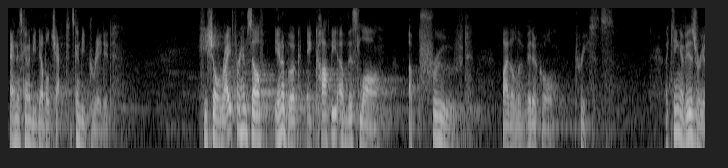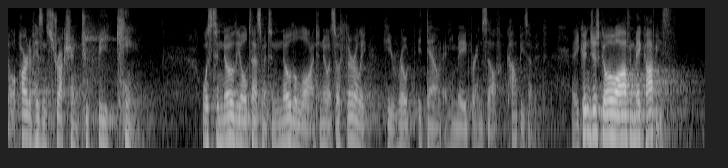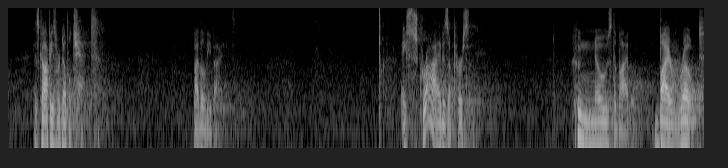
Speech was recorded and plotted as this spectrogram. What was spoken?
and it's going to be double checked, it's going to be graded. He shall write for himself in a book a copy of this law approved by the Levitical priests. The king of Israel, a part of his instruction to be king, was to know the Old Testament, to know the law, and to know it so thoroughly, he wrote it down and he made for himself copies of it. And he couldn't just go off and make copies, his copies were double checked by the Levites. A scribe is a person who knows the Bible by rote.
